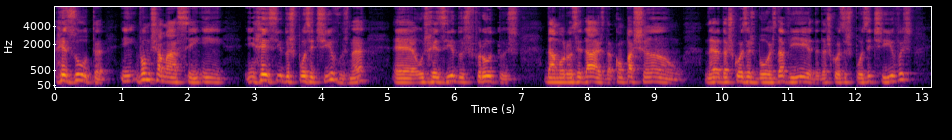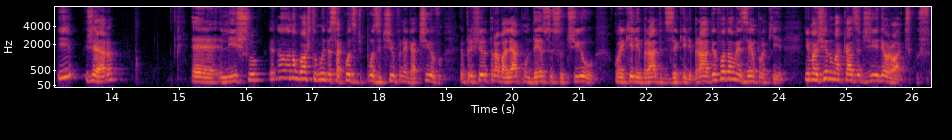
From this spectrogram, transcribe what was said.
resulta em, vamos chamar assim, em, em resíduos positivos, né? É, os resíduos frutos da amorosidade, da compaixão, né, das coisas boas da vida, das coisas positivas, e gera é, lixo. Eu não, eu não, gosto muito dessa coisa de positivo e negativo. Eu prefiro trabalhar com denso e sutil, com equilibrado e desequilibrado. Eu vou dar um exemplo aqui. Imagina uma casa de neuróticos,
